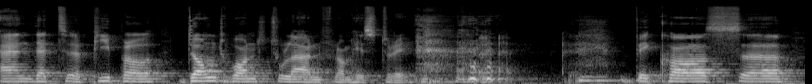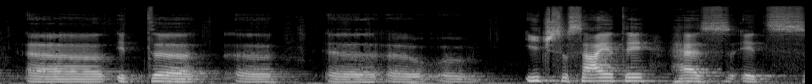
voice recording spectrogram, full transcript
and that uh, people don't want to learn from history. because uh, uh, it uh, uh, uh, each society has its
